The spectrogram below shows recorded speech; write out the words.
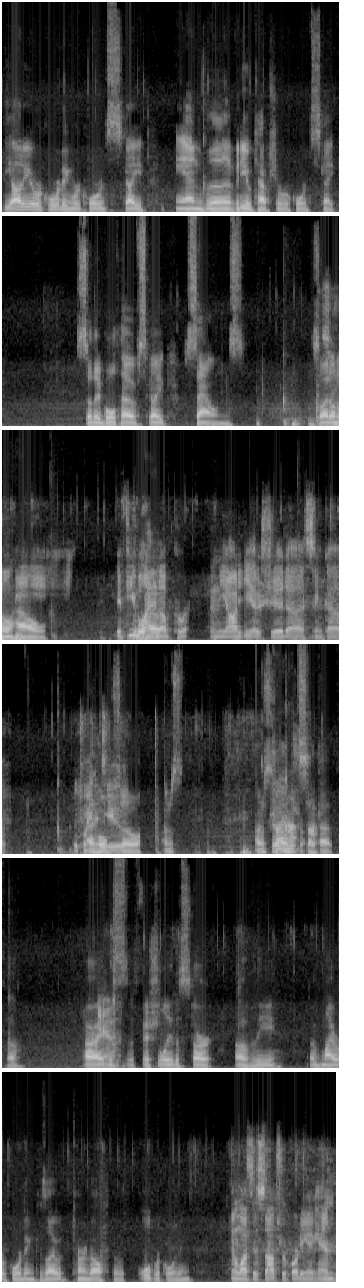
the audio recording records Skype, and the video capture records Skype. So they both have Skype sounds. So I don't know be- how. If you It'll line it have- up correctly, then the audio should uh, sync up between I the hope two. so. I'm just. I'm just Try gonna not try suck. that. So. All right, Yeah. this is officially the start of the of my recording because I turned off the old recording. Unless it stops recording again.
